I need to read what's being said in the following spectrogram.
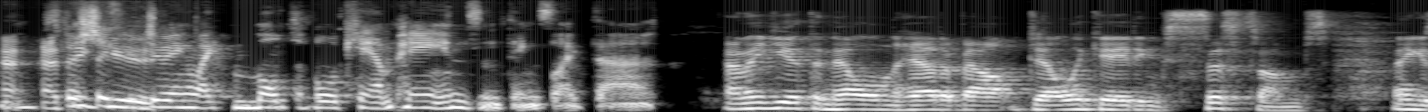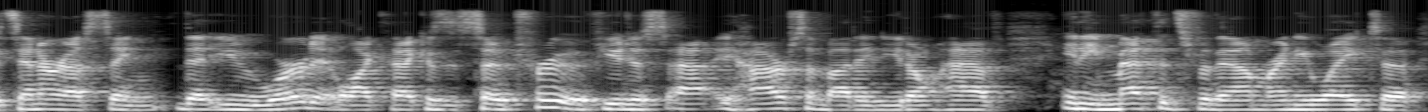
I, I especially if you're doing like multiple campaigns and things like that I think you hit the nail on the head about delegating systems. I think it's interesting that you word it like that because it's so true. If you just uh, hire somebody and you don't have any methods for them or any way to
